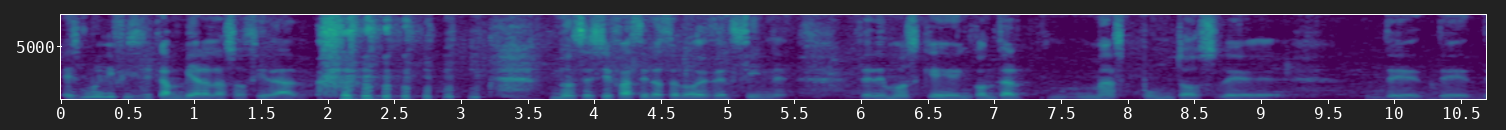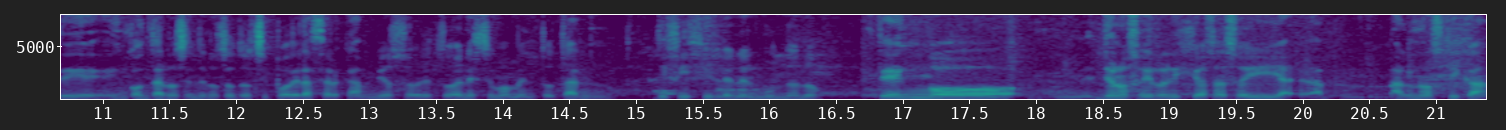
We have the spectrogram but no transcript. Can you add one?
es muy difícil cambiar a la sociedad. no sé si es fácil hacerlo desde el cine. Tenemos que encontrar más puntos de, encontrarnos entre nosotros y poder hacer cambios, sobre todo en este momento tan difícil en el mundo, ¿no? Tengo, yo no soy religiosa, soy agnóstica,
